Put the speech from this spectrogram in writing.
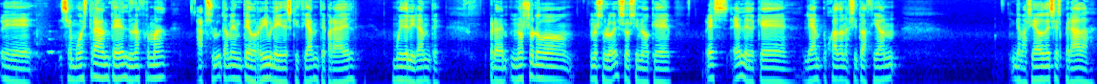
eh, se muestra ante él de una forma absolutamente horrible y desquiciante para él, muy delirante. Pero no solo, no solo eso, sino que es él el que le ha empujado a una situación demasiado desesperada,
